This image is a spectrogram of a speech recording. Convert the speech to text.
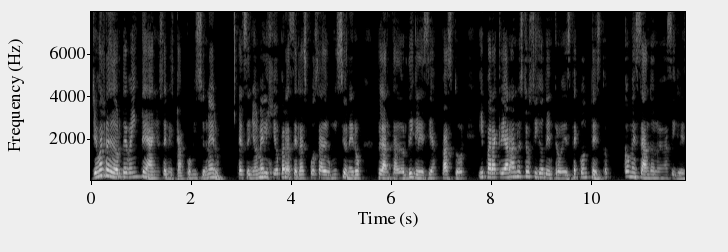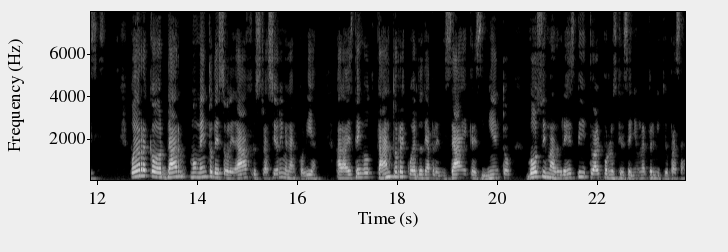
Llevo alrededor de 20 años en el campo misionero. El Señor me eligió para ser la esposa de un misionero plantador de iglesia, pastor, y para criar a nuestros hijos dentro de este contexto, comenzando nuevas iglesias. Puedo recordar momentos de soledad, frustración y melancolía. A la vez tengo tantos recuerdos de aprendizaje, crecimiento, gozo y madurez espiritual por los que el Señor me permitió pasar.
